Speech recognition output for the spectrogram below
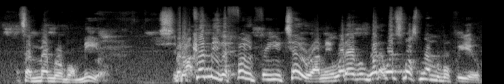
it's a memorable meal. See, But it could be the food for you too. I mean, whatever. What, what's most memorable for you?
